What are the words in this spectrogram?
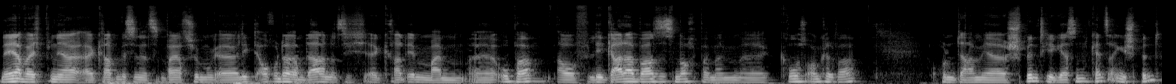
Nee, aber ich bin ja äh, gerade ein bisschen jetzt in Weihnachtsstimmung. Äh, liegt auch unter anderem daran, dass ich äh, gerade eben meinem äh, Opa auf legaler Basis noch bei meinem äh, Großonkel war. Und da haben wir Spind gegessen. Kennst du eigentlich Spind?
